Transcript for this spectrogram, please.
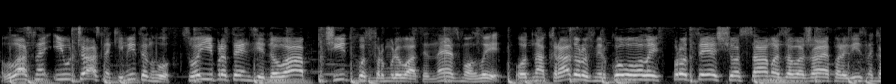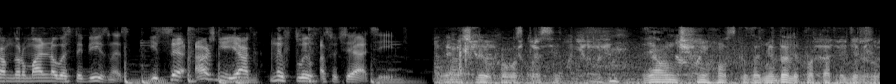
Власне, і учасники мітингу свої претензії до ВАП чітко сформулювати не змогли. Однак радо розмірковували про те, що саме заважає перевізникам нормально вести бізнес, і це аж ніяк не вплив асоціації. Вы нашли у кого спросить. Я вам ничего не могу сказать. Мне дали плакат, я держу.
